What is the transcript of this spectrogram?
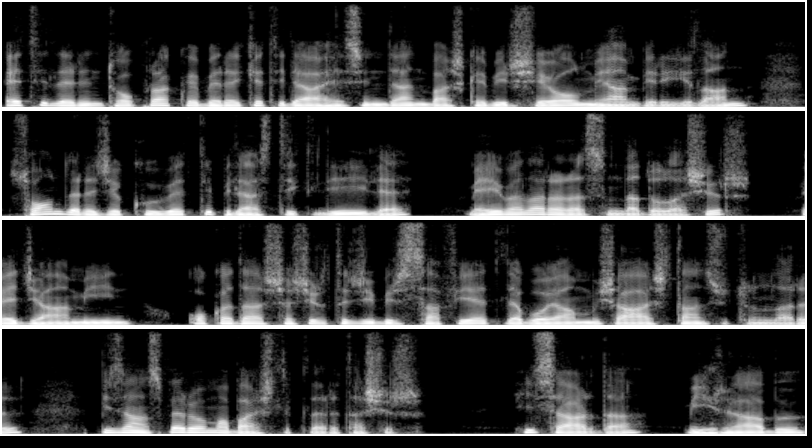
Etilerin toprak ve bereket ilahesinden başka bir şey olmayan bir yılan, son derece kuvvetli plastikliğiyle meyveler arasında dolaşır ve caminin o kadar şaşırtıcı bir safiyetle boyanmış ağaçtan sütunları, Bizans ve Roma başlıkları taşır. Hisar'da, mihrabı,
